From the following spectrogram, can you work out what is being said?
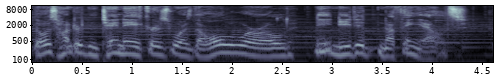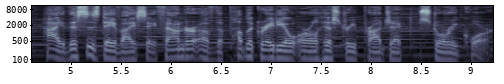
those 110 acres was the whole world. He needed nothing else. Hi, this is Dave Isay, founder of the public radio oral history project StoryCorps.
